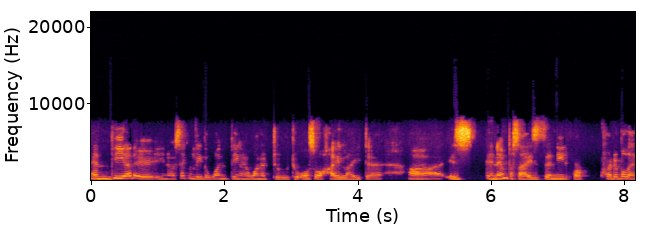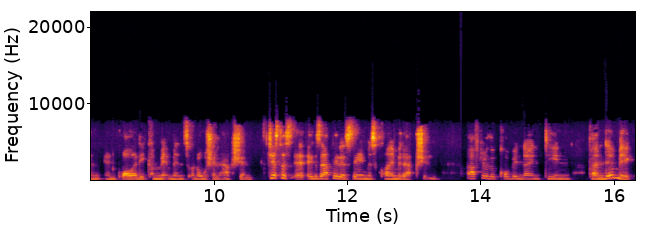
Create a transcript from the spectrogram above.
and the other you know secondly the one thing i wanted to to also highlight uh, uh, is and emphasize the need for credible and, and quality commitments on ocean action, just as exactly the same as climate action. After the COVID 19 pandemic,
